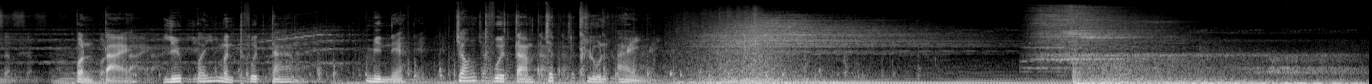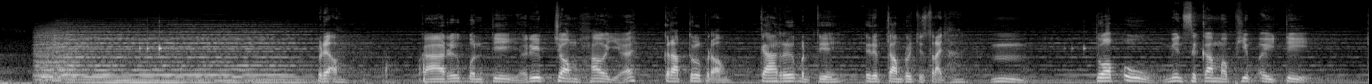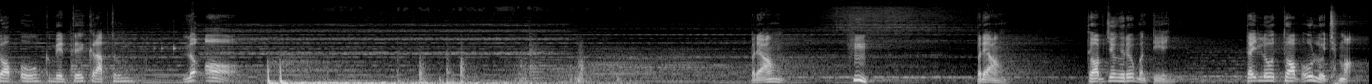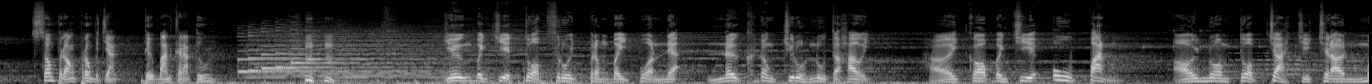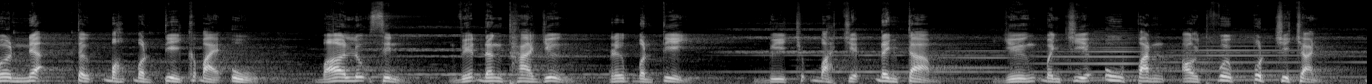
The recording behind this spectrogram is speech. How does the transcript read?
ប៉ុន្តែលាវប៉ៃមិនធ្វើតាមមីនះ ចង់ធ្វើតាមចិត្តខ្លួនឯងព្រះអង្គការរើបន្ទាយរៀបចំហើយហ៎ក្រាបទូលព្រះអង្គការរើបន្ទាយរៀបចំរួចជាស្រេចហើយហឹមទ័ពអ៊ូមានសកម្មភាពអីទេតបអូគ្មានទេក្រាបទូលល្អ ព្រះអង្គហឹមព្រះអង្គទ័ពយើងរើបន្ទាយតិចលោទ័ពអូលួចឆ្មក់សូមព្រះអង្គប្រុងប្រយ័ត្នទើបបានក្រាបទូលយើងបញ្ជាទ័ពស្រួច8000នាក់នៅក្នុងជ្រោះនោះទៅហើយ ហើយក៏បញ្ជាអ៊ូប៉ាន់ឲ្យនាំទ័ពចាស់ជាច្រើនម៉ឺននាក់ទៅបោះបន្ទាយក្បែរអ៊ូបើលុកស៊ីនវាដឹងថាយើង ឬបន្ទាយវាច្បាស់ជាដេញតាម យើងបញ្ជាអ៊ូប៉ាន់ឲ្យធ្វើពុតជាចាញ់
